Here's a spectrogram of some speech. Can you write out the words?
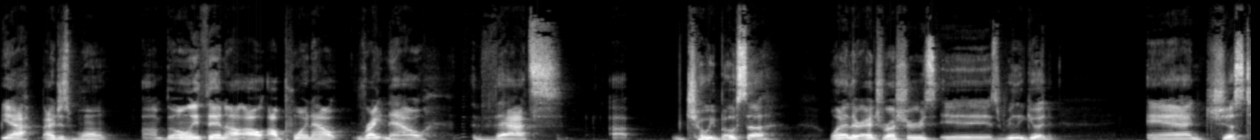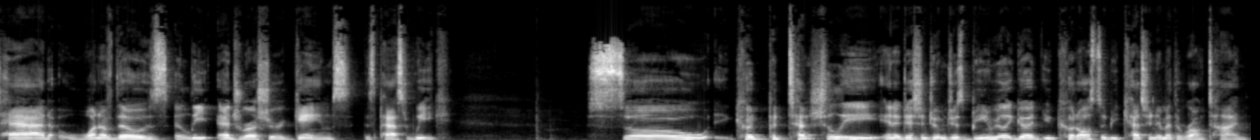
yeah, I just won't. Um, the only thing I'll, I'll, I'll point out right now that uh, Joey Bosa, one of their edge rushers, is really good, and just had one of those elite edge rusher games this past week. So, could potentially, in addition to him just being really good, you could also be catching him at the wrong time.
